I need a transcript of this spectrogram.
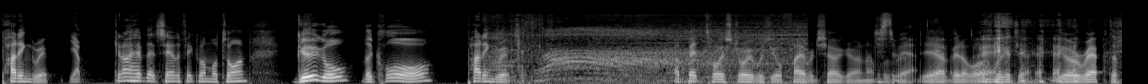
putting grip. Yep. Can I have that sound effect one more time? Google the claw putting grip. I bet Toy Story was your favourite show growing up. Just it? about, Yeah, yeah. I bet it was. Look at you. You were wrapped of.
